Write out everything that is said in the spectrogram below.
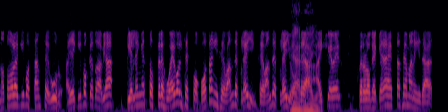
no todos los equipos están seguros hay equipos que todavía pierden estos tres juegos y se escocotan y se van de play-in se van de play Ya, o sea hay que ver pero lo que queda es esta semanita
